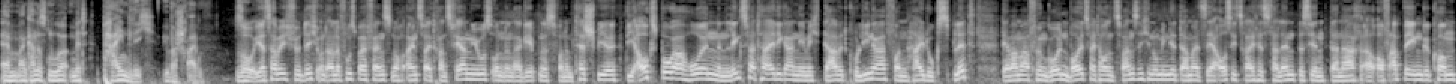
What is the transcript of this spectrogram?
Ähm, man kann es nur mit peinlich überschreiben. So, jetzt habe ich für dich und alle Fußballfans noch ein, zwei Transfer-News und ein Ergebnis von einem Testspiel. Die Augsburger holen einen Linksverteidiger, nämlich David Kolina von Hajduk Split. Der war mal für einen Golden Boy 2020 nominiert, damals sehr aussichtsreiches Talent, bisschen danach äh, auf Abwägen gekommen.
